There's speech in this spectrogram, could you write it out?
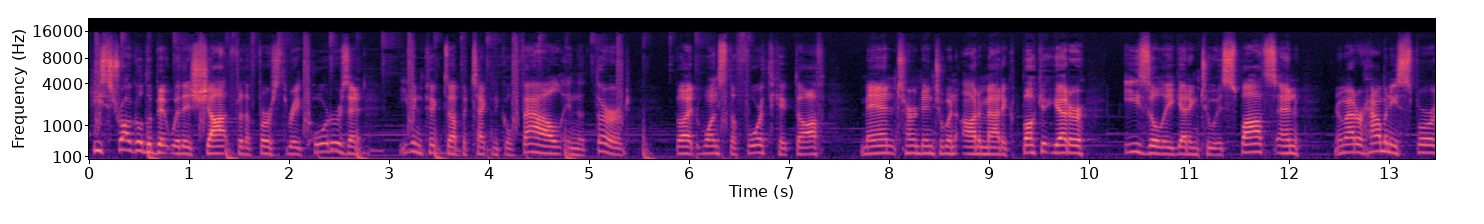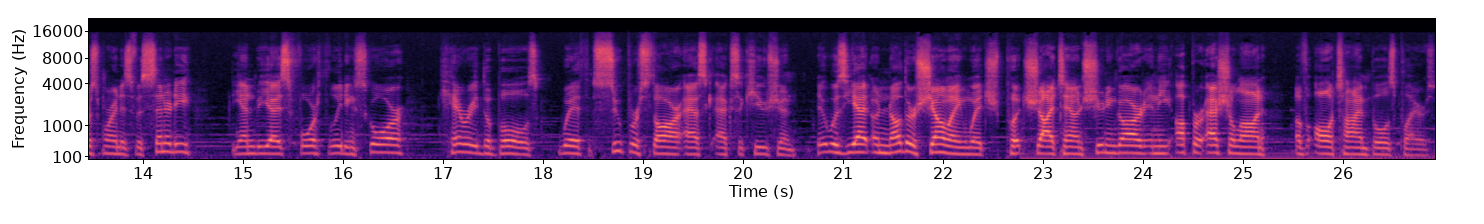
He struggled a bit with his shot for the first three quarters and even picked up a technical foul in the third. But once the fourth kicked off, Man turned into an automatic bucket getter, easily getting to his spots, and no matter how many Spurs were in his vicinity, the NBA's fourth leading scorer carried the Bulls with superstar esque execution. It was yet another showing which put Chi Town shooting guard in the upper echelon of all time Bulls players.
